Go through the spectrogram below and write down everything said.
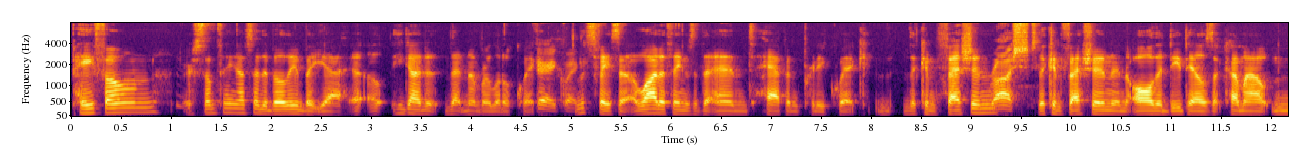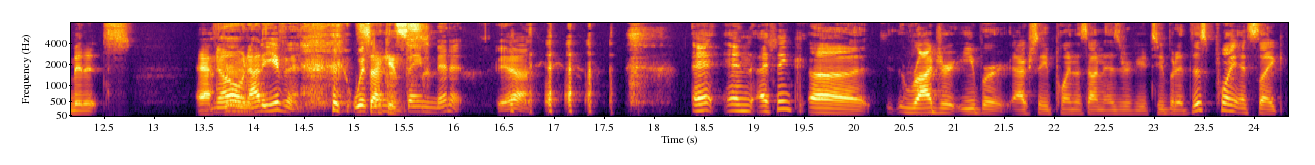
payphone or something outside the building. But yeah, uh, he got that number a little quick. Very quick. Let's face it, a lot of things at the end happen pretty quick. The confession, Rushed. the confession, and all the details that come out minutes after. No, not even within Seconds. the same minute. Yeah, And, and I think uh, Roger Ebert actually pointed this out in his review too. But at this point, it's like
